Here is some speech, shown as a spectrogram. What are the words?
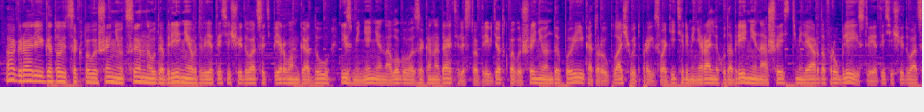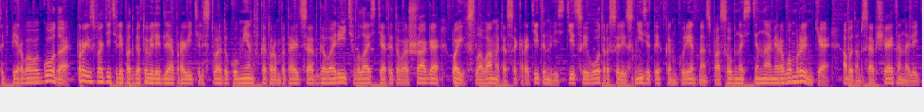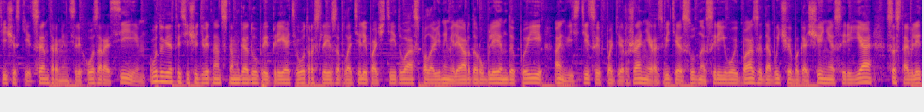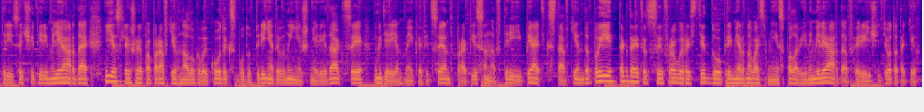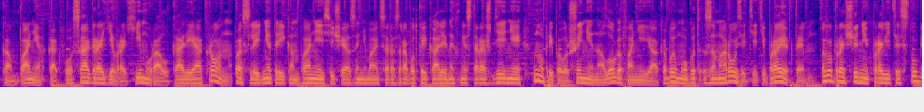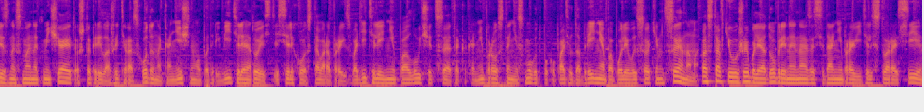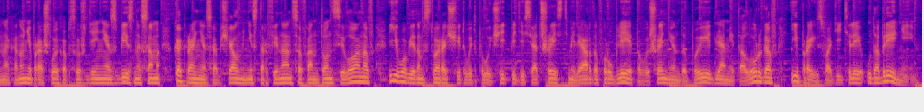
Аграрии готовятся к повышению цен на удобрения в 2021 году. Изменение налогового законодательства приведет к повышению НДПИ, который уплачивают производители минеральных удобрений на 6 миллиардов рублей с 2021 года. Производители подготовили для правительства документ, в котором пытаются отговорить власти от этого шага. По их словам, это сократит инвестиции в отрасль и снизит их конкурентоспособность на мировом рынке. Об этом сообщает аналитический центр Минсельхоза России. В 2019 году предприятия отрасли заплатили почти 2,5 миллиарда рублей НДПИ, а инвестиции в поддержание и развитие судно-сырьевой базы, добычи и обогащения сырья составили 34 миллиарда. Если же поправки в налоговый кодекс будут приняты в нынешней редакции, где рентный коэффициент прописан в 3,5 к ставке НДПИ, тогда эта цифра вырастет до примерно 8,5 миллиардов. Речь идет о таких компаниях, как Фосагра, Еврохим, Уралкали и Акрон. Последние три компании компании сейчас занимаются разработкой калийных месторождений, но при повышении налогов они якобы могут заморозить эти проекты. В обращении к правительству бизнесмен отмечает, что переложить расходы на конечного потребителя, то есть сельхозтоваропроизводителей, не получится, так как они просто не смогут покупать удобрения по более высоким ценам. Поставки уже были одобрены на заседании правительства России. Накануне прошло их обсуждение с бизнесом. Как ранее сообщал министр финансов Антон Силуанов, его ведомство рассчитывает рассчитывает получить 56 миллиардов рублей от повышения НДПИ для металлургов и производителей удобрений.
